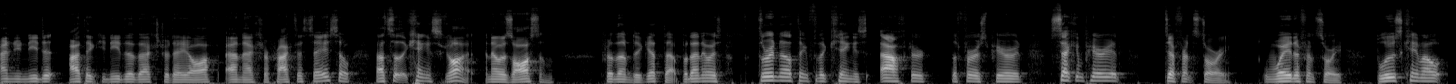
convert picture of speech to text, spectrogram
and you needed. I think you needed the extra day off and extra practice day, so that's what the Kings got, and it was awesome for them to get that. But anyways, three nothing for the Kings after the first period. Second period, different story. Way different story. Blues came out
